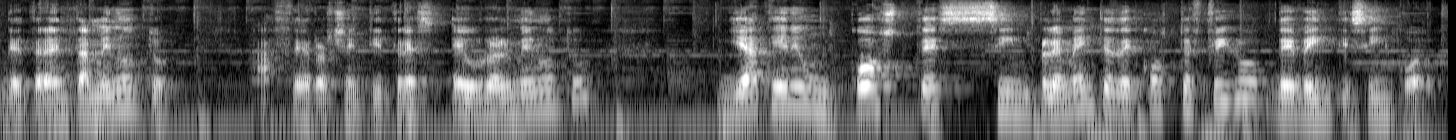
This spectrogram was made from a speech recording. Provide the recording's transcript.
de 30 minutos a 0,83 euros el minuto, ya tiene un coste simplemente de coste fijo de 25 euros.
